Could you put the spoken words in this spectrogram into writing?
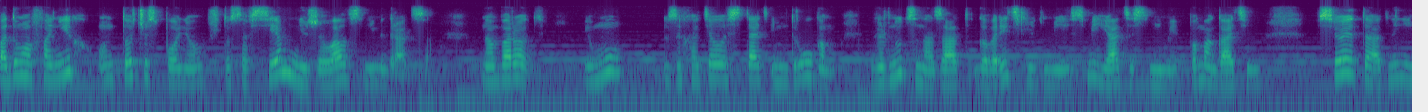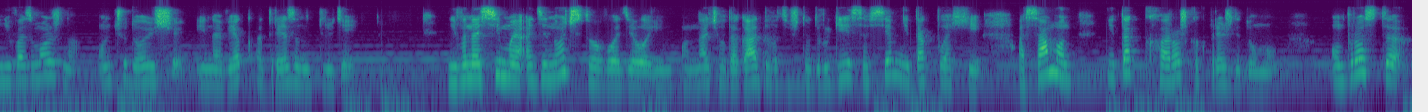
Подумав о них, он тотчас понял, что совсем не желал с ними драться. Наоборот, ему захотелось стать им другом, вернуться назад, говорить с людьми, смеяться с ними, помогать им. Все это отныне невозможно, он чудовище и навек отрезан от людей. Невыносимое одиночество владело им, он начал догадываться, что другие совсем не так плохи, а сам он не так хорош, как прежде думал. Он просто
